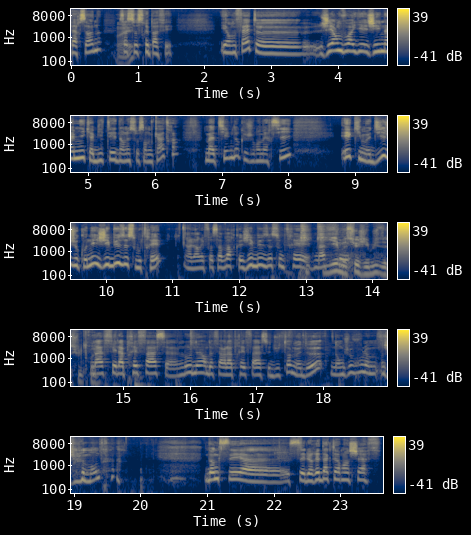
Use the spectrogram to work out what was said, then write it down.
personne, ça se serait pas fait. Et en fait, euh, j'ai envoyé, j'ai une amie qui habitait dans le 64, Mathilde, que je remercie, et qui me dit, je connais Gibus de Soultré. Alors, il faut savoir que Gibus de Soultré m'a fait, Monsieur Gibus de Soultré? m'a fait la préface, l'honneur de faire la préface du tome 2. Donc, je vous le, je le montre. Donc, c'est euh, c'est le rédacteur en chef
